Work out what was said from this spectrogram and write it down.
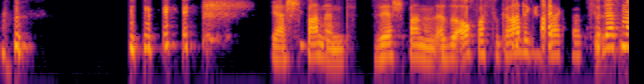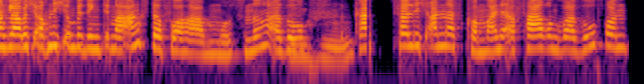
ja, spannend, sehr spannend. Also auch, was du gerade gesagt hast. Für das man, glaube ich, auch nicht unbedingt immer Angst davor haben muss. Ne? Also mhm. kann völlig anders kommen. Meine Erfahrung war so von,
